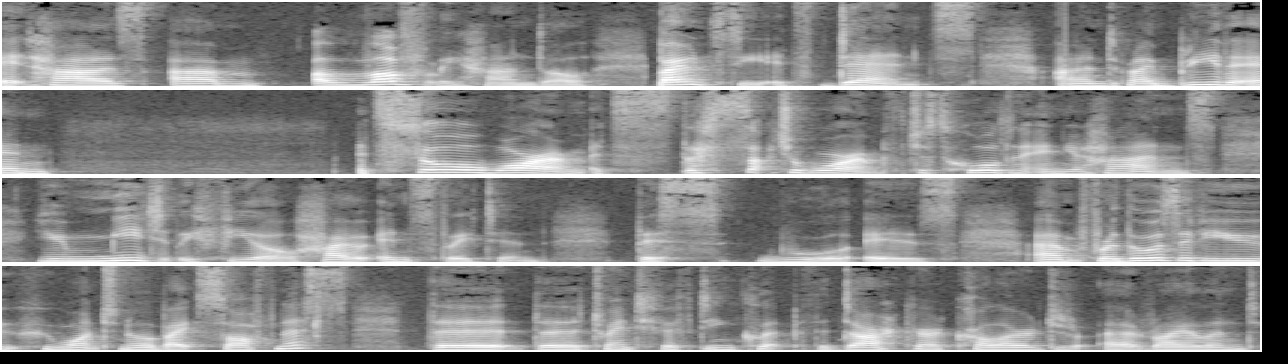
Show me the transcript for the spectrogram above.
It has um, a lovely handle, bouncy, it's dense, and when I breathe it in, it's so warm. It's there's such a warmth just holding it in your hands. You immediately feel how insulating this wool is. Um, for those of you who want to know about softness, the the 2015 clip, the darker coloured uh, Ryeland,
